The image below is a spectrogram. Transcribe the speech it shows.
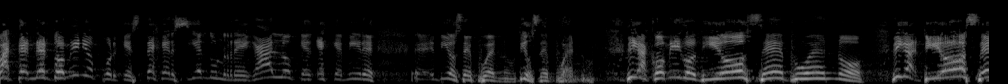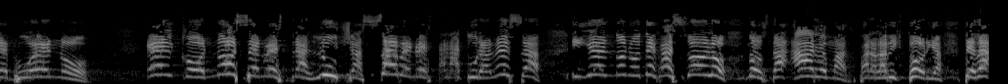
va a tener dominio? Porque está ejerciendo un regalo que es que, mire, eh, Dios es bueno, Dios es bueno. Diga conmigo, Dios es bueno. Diga, Dios es bueno. Él conoce nuestras luchas, sabe nuestra naturaleza y Él no nos deja solo, nos da armas para la victoria, te da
